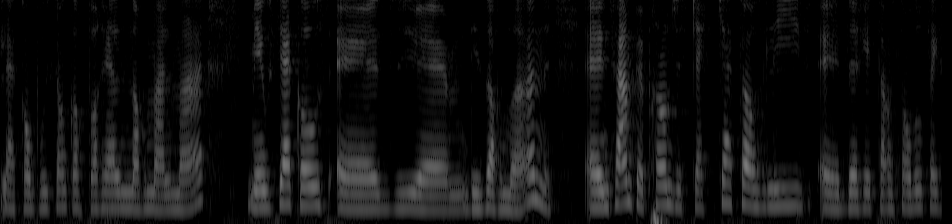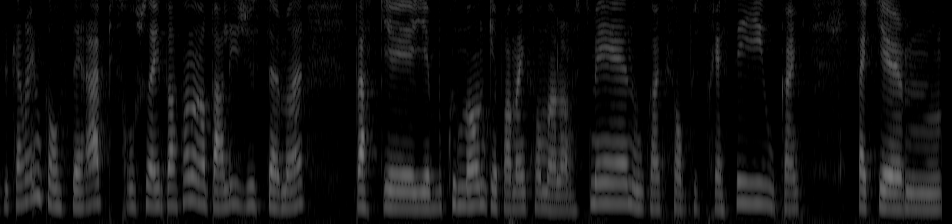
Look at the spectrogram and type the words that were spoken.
la composition corporelle normalement, mais aussi à cause euh, du, euh, des hormones. Euh, une femme peut prendre jusqu'à 14 livres de rétention d'eau. Fait que c'est quand même considérable. Puis je trouve ça important d'en parler justement parce qu'il y a beaucoup de monde que pendant qu'ils sont dans leur semaine ou quand ils sont plus stressés ou quand... Fait que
